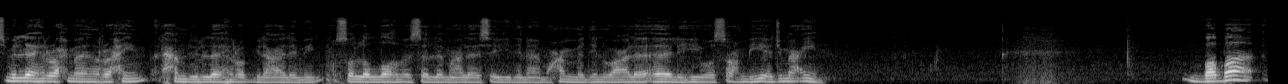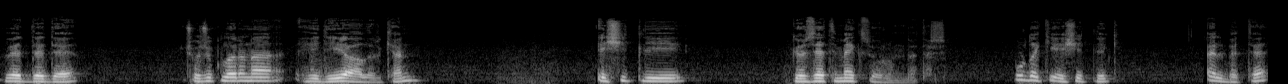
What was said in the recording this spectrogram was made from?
Bismillahirrahmanirrahim. Elhamdülillahi Rabbil alemin. Ve sallallahu ve sellem ala seyyidina Muhammedin ve ala alihi ve sahbihi ecma'in. Baba ve dede çocuklarına hediye alırken eşitliği gözetmek zorundadır. Buradaki eşitlik elbette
